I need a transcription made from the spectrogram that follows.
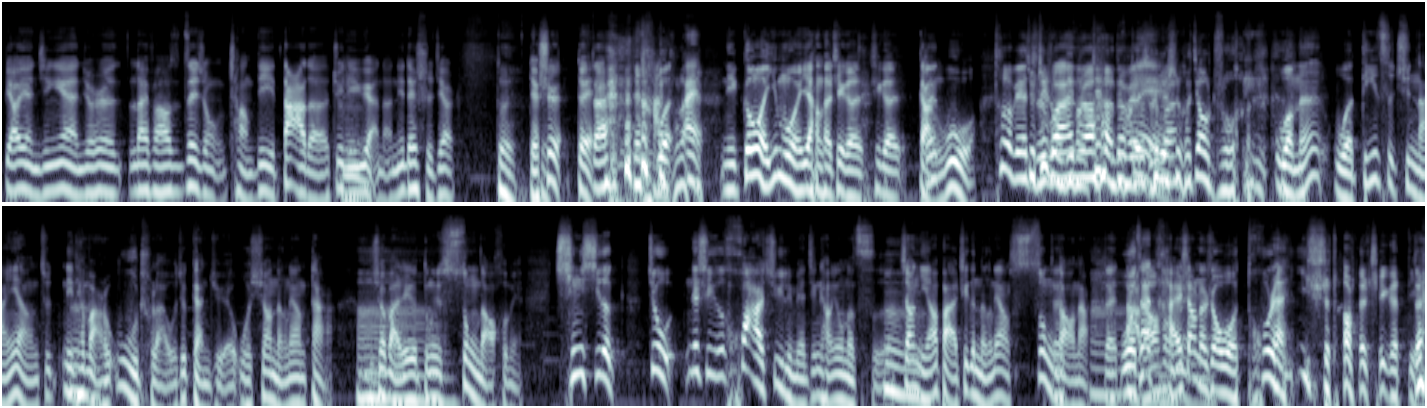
表演经验就是 live house 这种场地大的、距离远的，你得使劲儿。对，得是，对，得喊出来。哎，你跟我一模一样的这个这个感悟，特别直观，这种 特别特别适合教主。我们我第一次去南阳，就那天晚上悟出来，我就感觉我需要能量大。你需要把这个东西送到后面，清晰的，就那是一个话剧里面经常用的词，叫你要把这个能量送到那儿。对，我在台上的时候，我突然意识到了这个点，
